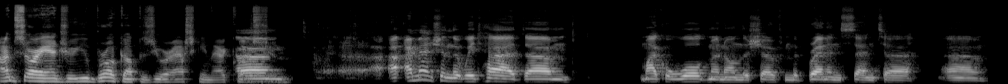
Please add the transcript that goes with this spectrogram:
I'm sorry, Andrew, you broke up as you were asking that question. Um, I mentioned that we'd had um, Michael Waldman on the show from the Brennan Center, um,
